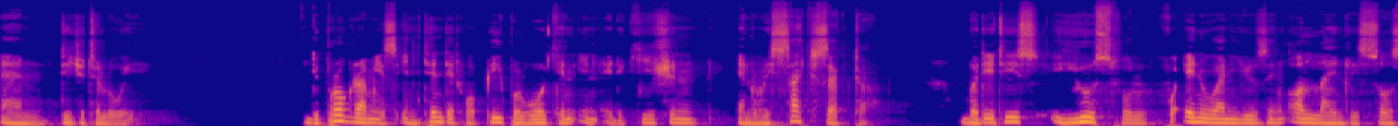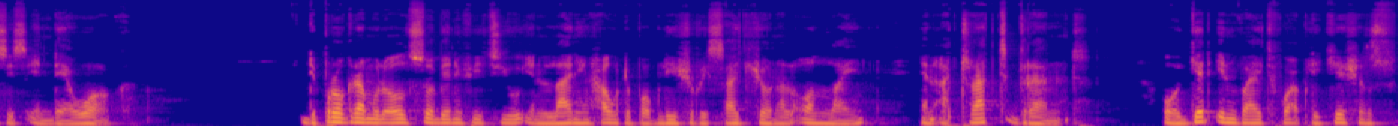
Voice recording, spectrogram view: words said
and digital way. The program is intended for people working in education and research sector but it is useful for anyone using online resources in their work. The program will also benefit you in learning how to publish research journal online and attract grant or get invite for applications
